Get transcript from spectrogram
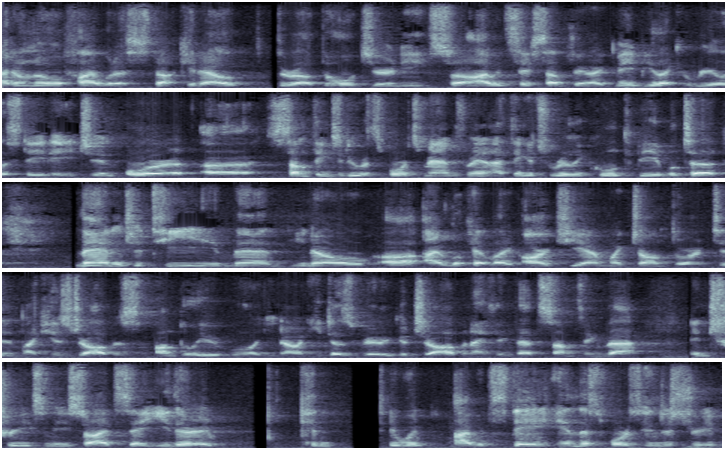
I don't know if I would have stuck it out throughout the whole journey. So I would say something like maybe like a real estate agent or uh, something to do with sports management. I think it's really cool to be able to manage a team and you know uh, i look at like our gm like john thorrington like his job is unbelievable you know and he does a very good job and i think that's something that intrigues me so i'd say either it can it would i would stay in the sports industry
